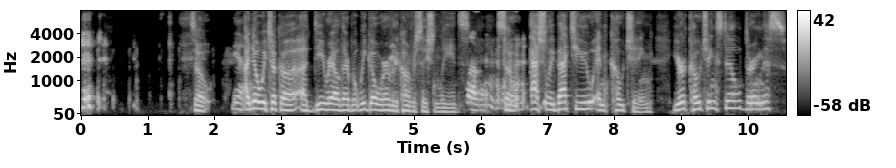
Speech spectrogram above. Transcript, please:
So Yeah. I know we took a, a derail there, but we go wherever the conversation leads. Love it. So Ashleigh, back to you and coaching. You're coaching still during this?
